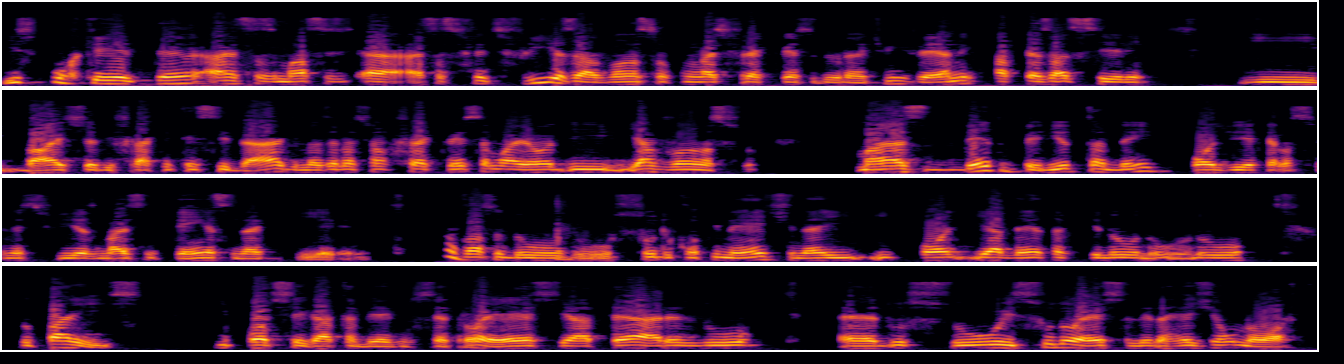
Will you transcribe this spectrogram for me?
Isso porque essas massas, essas frentes frias avançam com mais frequência durante o inverno, apesar de serem de baixa, de fraca intensidade, mas elas têm uma frequência maior de, de avanço. Mas dentro do período também pode vir aquelas frias mais intensas, né, que avançam do, do sul do continente, né, e, e pode ir adentro aqui no, no, no, no, país. E pode chegar também no centro-oeste até áreas do, é, do sul e sudoeste ali da região norte.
